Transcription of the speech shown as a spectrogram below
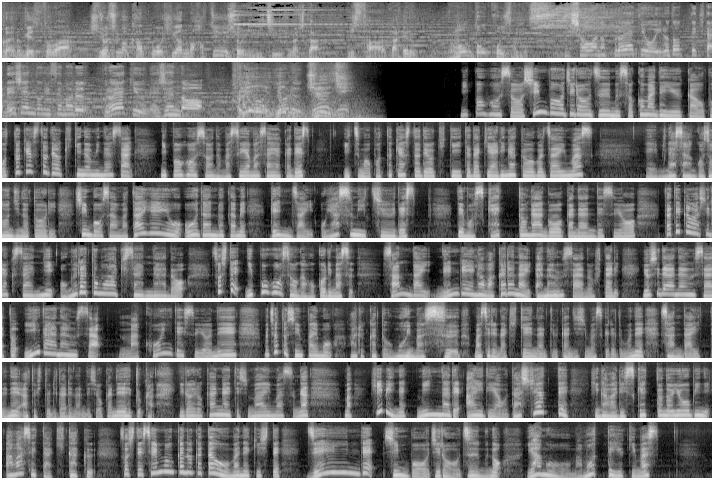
回のゲストは広島カープを悲願の初優勝に導きましたミスター赤ヘル山本浩二さんです。昭和のプロ野球を彩ってきたレジェンドに迫る「プロ野球レジェンド」火曜夜10時。ニッポン放送辛坊治郎ズームそこまで言うかをポッドキャストでお聞きの皆さん。ニッポン放送の増山さやかです。いつもポッドキャストでお聞きいただきありがとうございますえー、皆さんご存知の通り辛坊さんは太平洋横断のため現在お休み中です。でも助っ人が豪華なんですよ。立川志らくさんに小倉智昭さんなど。そして日本放送が誇ります三大年齢がわからないアナウンサーの2人吉田アナウンサーと飯田アナウンサー。まあ濃いですよね、まあ、ちょっと心配もあるかと思います。混ぜるな危険なんていう感じしますけれどもね。三代ってねあと一人誰なんでしょうかねとかいろいろ考えてしまいますが。まあ日々ねみんなでアイディアを出し合って日替わり助っ人の曜日に合わせた企画。そして専門家の方をお招きして全員で辛坊治郎ズームの屋号を守っていきます。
